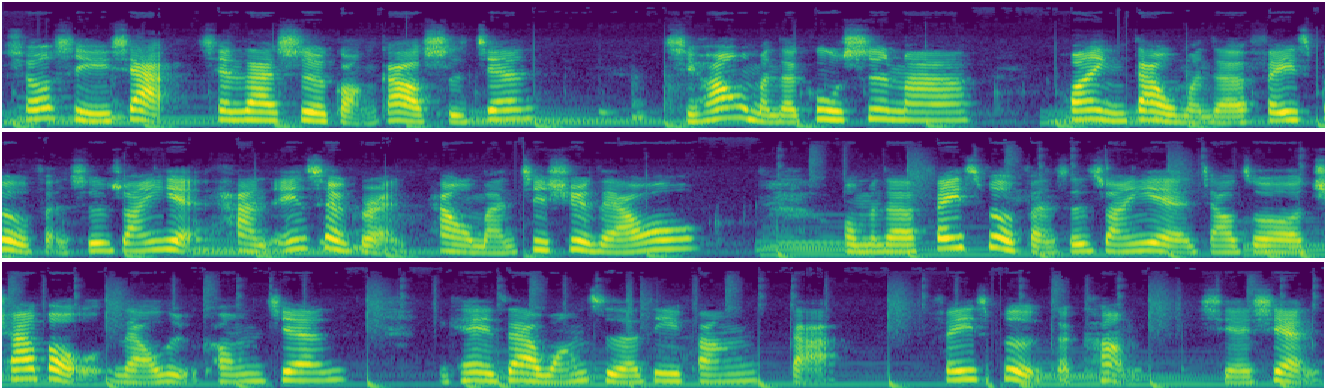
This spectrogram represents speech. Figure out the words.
休息一下，现在是广告时间。喜欢我们的故事吗？欢迎到我们的 Facebook 粉丝专业和 Instagram 和我们继续聊哦。我们的 Facebook 粉丝专业叫做 Travel 聊旅空间，你可以在网址的地方打 facebook.com 斜线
